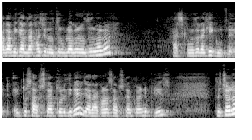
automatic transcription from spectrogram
আগামীকাল দেখা হচ্ছে নতুন ব্লগে নতুনভাবে। আজকের মতো রাখি গুড নাইট একটু সাবস্ক্রাইব করে দিবে, যারা এখনও সাবস্ক্রাইব করেনি প্লিজ তো চলো,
